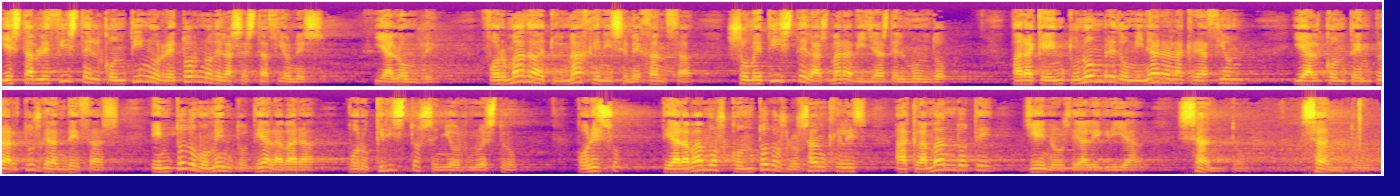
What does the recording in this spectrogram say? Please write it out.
y estableciste el continuo retorno de las estaciones, y al hombre, formado a tu imagen y semejanza, sometiste las maravillas del mundo, para que en tu nombre dominara la creación y al contemplar tus grandezas, en todo momento te alabara por Cristo Señor nuestro. Por eso te alabamos con todos los ángeles, aclamándote llenos de alegría. Santo, santo,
